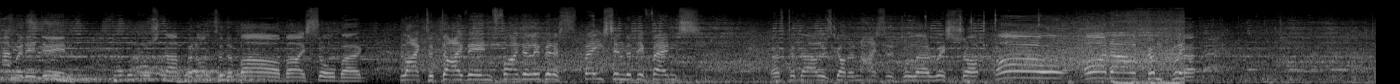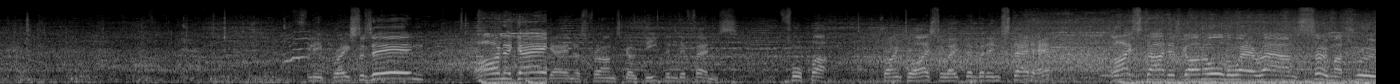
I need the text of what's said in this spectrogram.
Hammered it in. Pushed up but onto the bar by Solberg. Like to dive in, find a little bit of space in the defence. Øftedal has got a nice little uh, wrist shot. Oh, Ordal complete. Flippes races in. On again. Again as France go deep in defence. Foppa trying to isolate them, but instead head. Reistad has gone all the way around. So much room.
